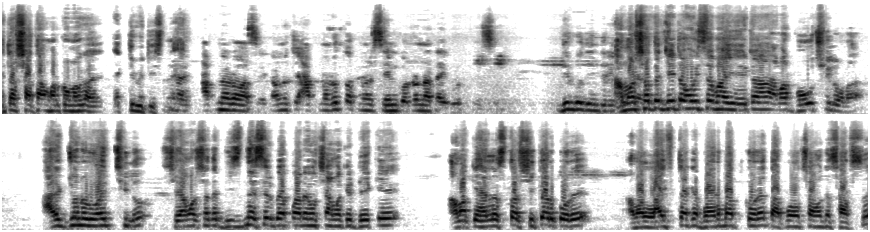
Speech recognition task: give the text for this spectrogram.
এটার সাথে আমার কোনো অ্যাক্টিভিটিস নেই। হ্যাঁ, আপনারও আছে। কারণ হচ্ছে আপনারও তো আপনার সেম ঘটনাটাই ঘটতেছে। দীর্ঘদিন ধরে আমার সাথে যেটা হয়েছে ভাই এটা আমার বউ ছিল না। আরেকজনের ওয়াইফ ছিল। সে আমার সাথে বিজনেসের ব্যাপারে হচ্ছে আমাকে ডেকে আমাকে হেনস্থার স্বীকার করে আমার লাইফটাকে বরবাদ করে তারপর হচ্ছে আমাকে ছাড়ছে।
